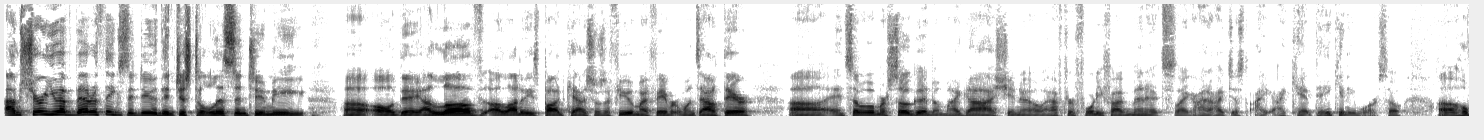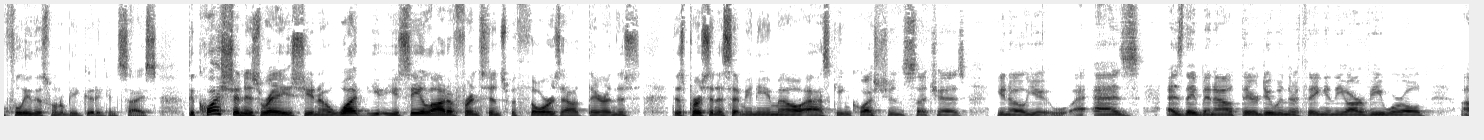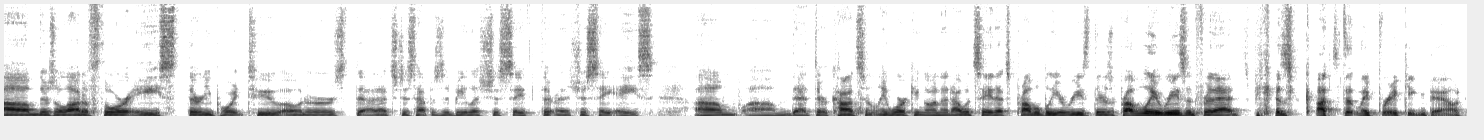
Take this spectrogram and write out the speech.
I'm sure you have better things to do than just to listen to me uh, all day. I love a lot of these podcasts. There's a few of my favorite ones out there. Uh, and some of them are so good, but my gosh, you know, after 45 minutes, like I, I just I, I can't take anymore. So uh, hopefully this one will be good and concise. The question is raised, you know, what you, you see a lot of, for instance, with Thors out there, and this this person has sent me an email asking questions such as, you know, you as as they've been out there doing their thing in the RV world. Um, there's a lot of Thor Ace 30.2 owners. That, that just happens to be, let's just say, let's just say Ace um, um, that they're constantly working on it. I would say that's probably a reason. There's probably a reason for that. It's because they're constantly breaking down.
